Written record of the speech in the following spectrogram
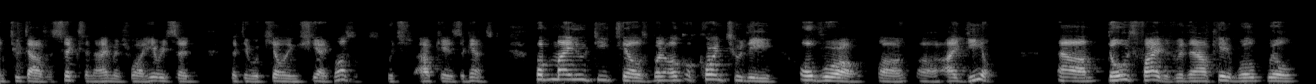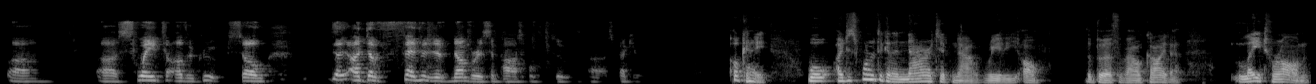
in 2006, and Ayman Zawahiri said that they were killing Shiite Muslims, which Al Qaeda is against. But minute details, but according to the overall uh, uh, ideal, um, those fighters within Al Qaeda will will um, uh, sway to other groups. So the, a definitive number is impossible to uh, speculate. Okay, well, I just wanted to get a narrative now, really, of the birth of Al Qaeda. Later on,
